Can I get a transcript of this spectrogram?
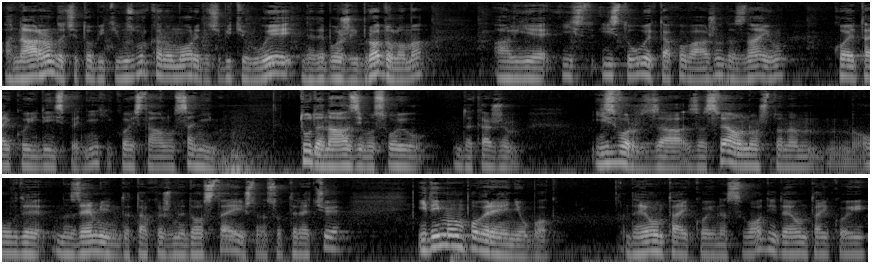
a naravno da će to biti uzburkano more, da će biti oluje, ne da Bože i brodoloma, ali je isto, isto uvek tako važno da znaju ko je taj koji ide ispred njih i ko je stalno sa njima. Tu da nalazimo svoju, da kažem, izvor za, za sve ono što nam ovde na zemlji, da tako kažem, nedostaje i što nas opterećuje i da imamo poverenje u Boga. Da je On taj koji nas vodi, da je On taj koji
